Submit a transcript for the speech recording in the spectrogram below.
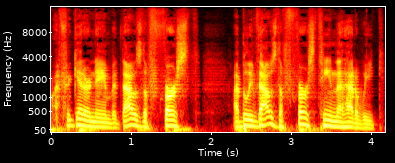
I forget her name. But that was the first I believe that was the first team that had a week,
